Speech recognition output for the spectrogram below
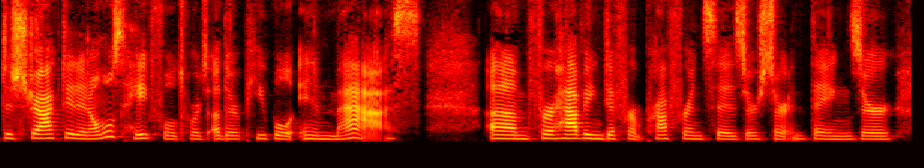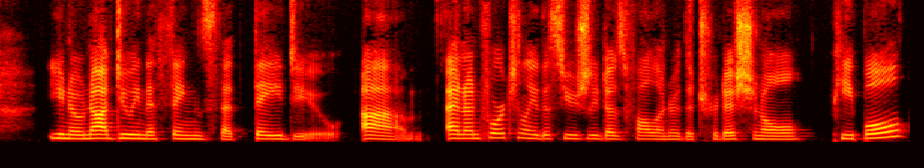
distracted and almost hateful towards other people in mass um, for having different preferences or certain things or you know not doing the things that they do um, and unfortunately this usually does fall under the traditional people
